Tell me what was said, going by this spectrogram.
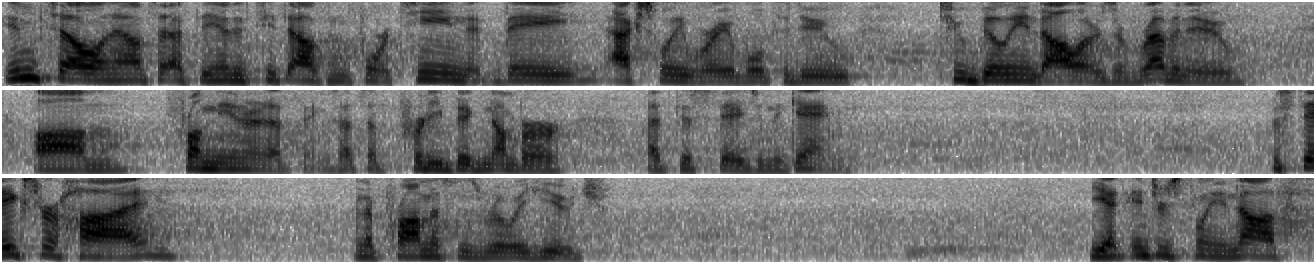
Intel announced at the end of 2014 that they actually were able to do $2 billion of revenue um, from the Internet of Things. That's a pretty big number at this stage in the game. The stakes are high, and the promise is really huge. Yet, interestingly enough,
